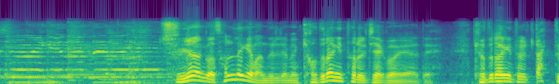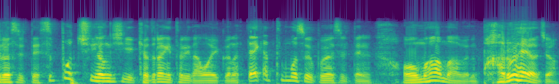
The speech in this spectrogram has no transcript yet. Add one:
설레게 만들어 중요한 건 설레게 만들려면 겨드랑이 털을 제거해야 돼. 겨드랑이 털 딱 들었을 때 스포츠 형식의 겨드랑이 털이 나와 있거나 때 같은 모습을 보였을 때는 어마어마하거든. 바로 헤어져.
